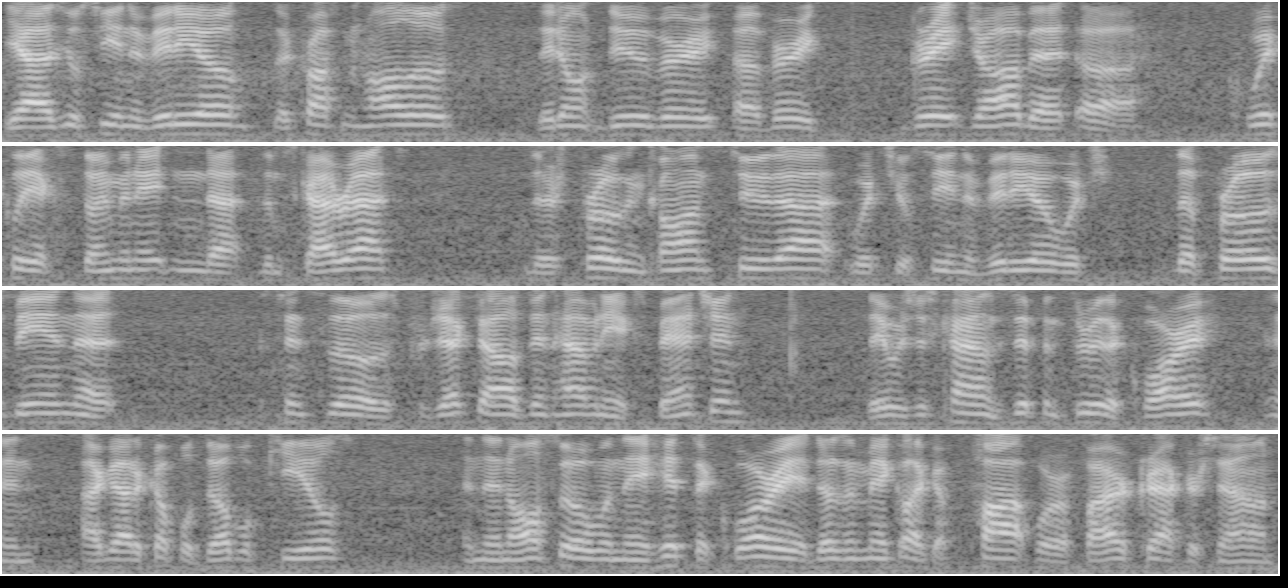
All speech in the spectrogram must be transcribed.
Yeah, as you'll see in the video, the Crosman hollows they don't do very a very great job at uh, quickly exterminating that them sky rats. There's pros and cons to that, which you'll see in the video. Which the pros being that since those projectiles didn't have any expansion, they was just kind of zipping through the quarry, and I got a couple double keels. And then also when they hit the quarry, it doesn't make like a pop or a firecracker sound,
